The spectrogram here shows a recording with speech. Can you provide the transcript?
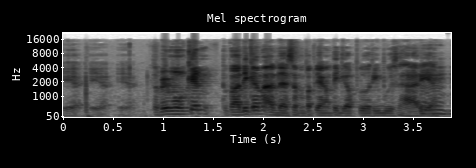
iya, iya, iya. Tapi mungkin tadi kan ada sempet yang 30.000 ribu sehari ya. Hmm.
